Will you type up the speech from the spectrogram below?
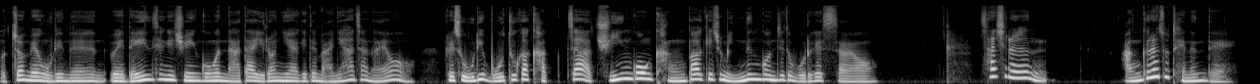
어쩌면 우리는 왜 내 인생의 주인공은 나다 이런 이야기들 많이 하잖아요. 그래서 우리 모두가 각자 주인공 강박이 좀 있는 건지도 모르겠어요. 사실은 안 그래도 되는데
